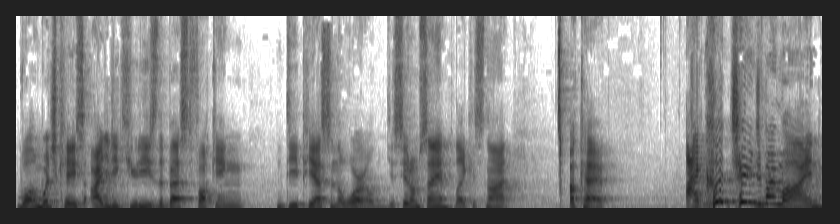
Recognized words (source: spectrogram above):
well, in which case, IDDQD is the best fucking DPS in the world. You see what I'm saying? Like, it's not. Okay. I could change my mind,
